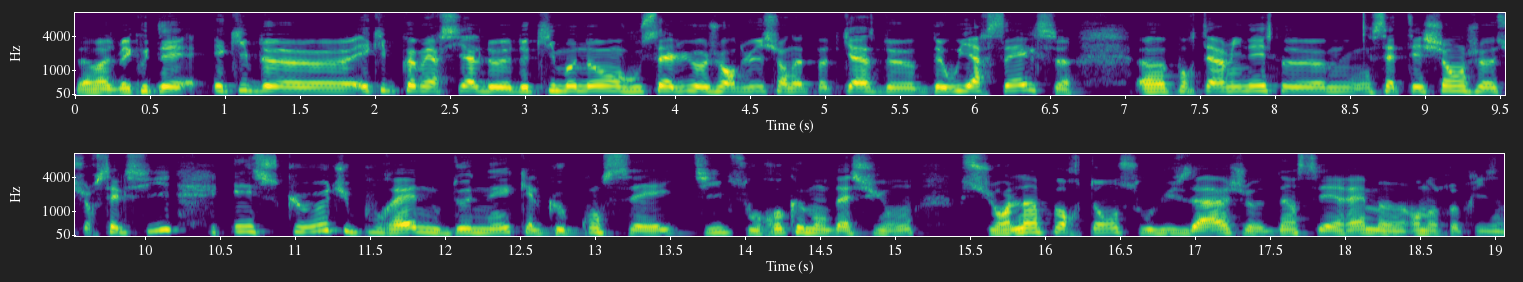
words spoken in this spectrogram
Ça marche. Bah, écoutez, équipe de équipe commerciale de, de Kimono, on vous salue aujourd'hui sur notre podcast de, de We Are Sales. Euh, pour terminer ce, cet échange sur celle-ci, est-ce que tu pourrais nous donner quelques conseils, tips ou recommandations sur l'importance ou l'usage d'un CRM en entreprise?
